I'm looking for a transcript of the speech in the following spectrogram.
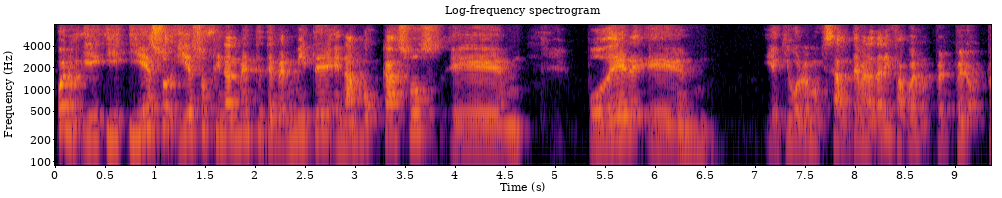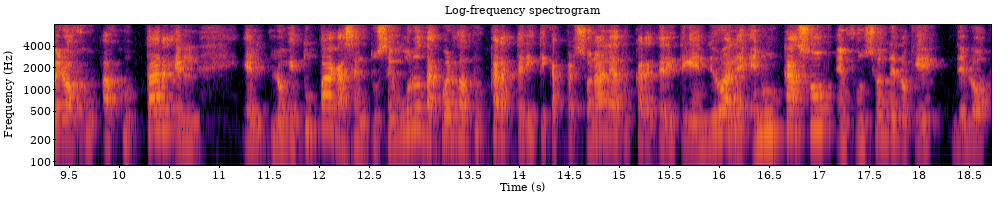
Bueno, y, y, eso, y eso finalmente te permite en ambos casos eh, poder y aquí volvemos quizás al tema de la tarifa, bueno, pero, pero, ajustar el, lo que tú pagas en tu seguro de acuerdo a tus características personales, a tus características individuales. En un caso, en función de lo, que, de lo,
